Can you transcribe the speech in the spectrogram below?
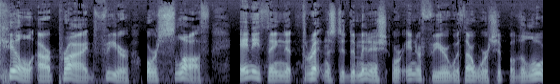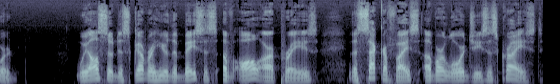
kill our pride, fear, or sloth, anything that threatens to diminish or interfere with our worship of the Lord. We also discover here the basis of all our praise, the sacrifice of our Lord Jesus Christ.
